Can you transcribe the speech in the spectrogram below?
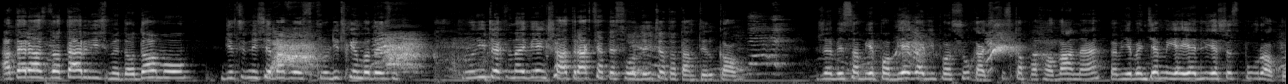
A teraz dotarliśmy do domu. Dziewczyny się bawią z króliczkiem, bo to jest króliczek to największa atrakcja, te słodycze to tam tylko, żeby sobie pobiegać i poszukać. Wszystko pochowane. Pewnie będziemy je jedli jeszcze z pół roku.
